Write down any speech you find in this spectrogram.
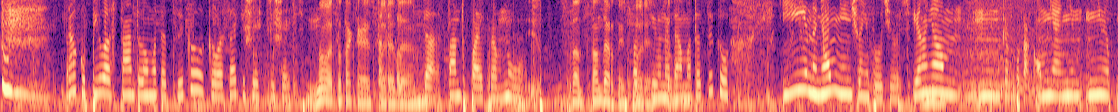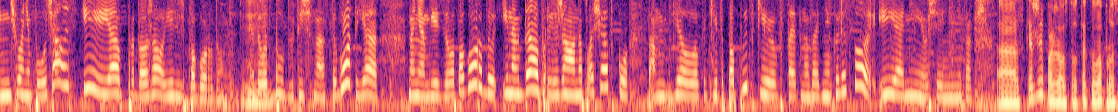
Я купила стантовый мотоцикл Kawasaki 636. Ну, это такая история, да. Да, стант-байк прям, ну, стан- стандартная история. спортивный, да, мотоцикл. И на нем мне ничего не получилось. Я на нем, как бы как, у меня ни- ни- ничего не получалось, и я продолжала ездить по городу. Это вот был 2016 год, я на нем ездила по городу, иногда приезжала на площадку, там делала какие-то попытки встать на заднее колесо, и они вообще никак... А, скажи, пожалуйста, вот такой вопрос.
